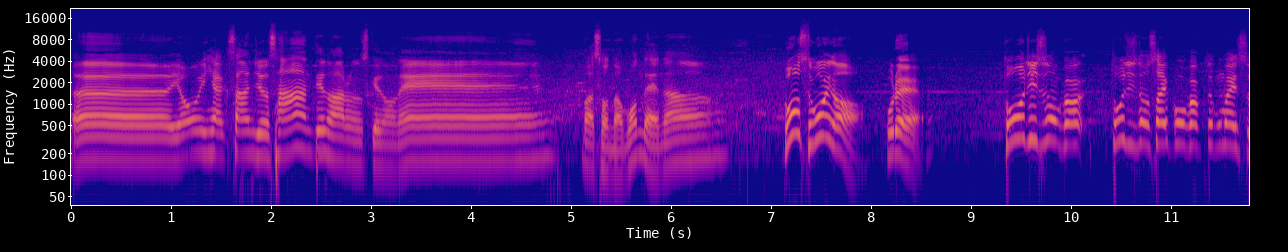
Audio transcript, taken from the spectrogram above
うー433っていうのあるんですけどね。まあそんなもんだよな。おすごいな。これ。当日のか当日の最高獲得枚数。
